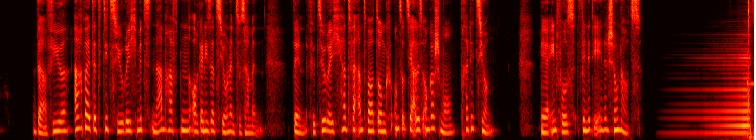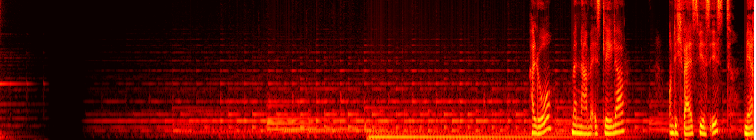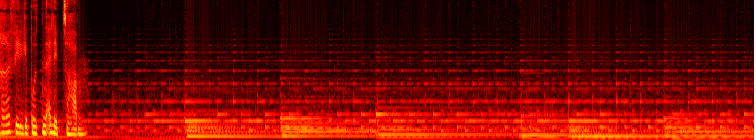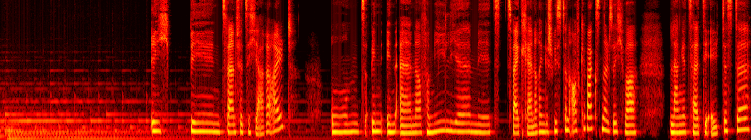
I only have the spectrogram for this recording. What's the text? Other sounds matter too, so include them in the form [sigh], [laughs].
Dafür arbeitet die Zürich mit namhaften Organisationen zusammen. Denn für Zürich hat Verantwortung und soziales Engagement Tradition. Mehr Infos findet ihr in den Show Notes. Hallo, mein Name ist Leila und ich weiß, wie es ist, mehrere Fehlgeburten erlebt zu haben. Ich bin 42 Jahre alt und bin in einer Familie mit zwei kleineren Geschwistern aufgewachsen. Also ich war lange Zeit die Älteste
